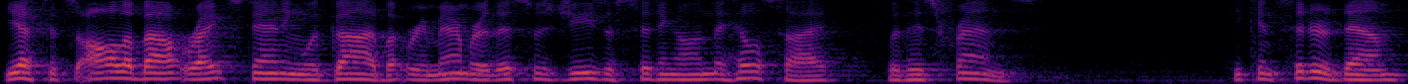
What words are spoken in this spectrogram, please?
yes, it's all about right standing with God, but remember, this was Jesus sitting on the hillside with his friends. He considered them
